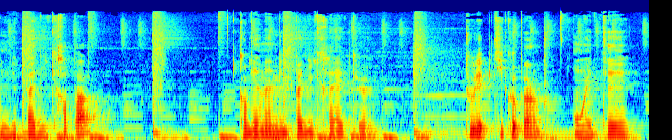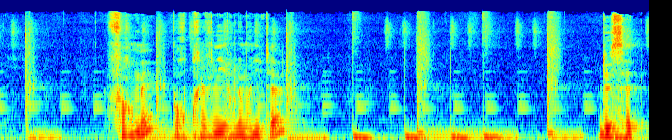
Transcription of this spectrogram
Il ne paniquera pas, quand bien même il paniquerait que tous les petits copains ont été formés pour prévenir le moniteur. De cette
